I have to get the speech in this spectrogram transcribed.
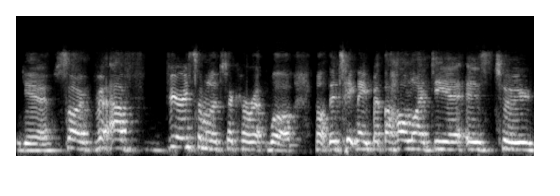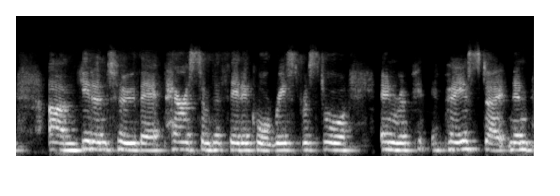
yeah, so uh, very similar to correct. well, not the technique, but the whole idea is to um, get into that parasympathetic or rest, restore, and repair state. And,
